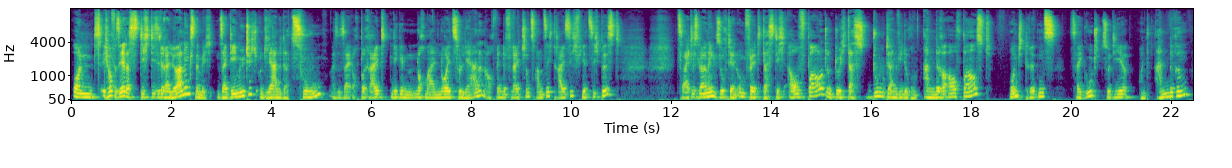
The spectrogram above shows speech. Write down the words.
Und ich hoffe sehr, dass dich diese drei Learnings, nämlich sei demütig und lerne dazu, also sei auch bereit, Dinge nochmal neu zu lernen, auch wenn du vielleicht schon 20, 30, 40 bist Zweites Learning, such dir ein Umfeld, das dich aufbaut und durch das du dann wiederum andere aufbaust. Und drittens, sei gut zu dir und anderen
